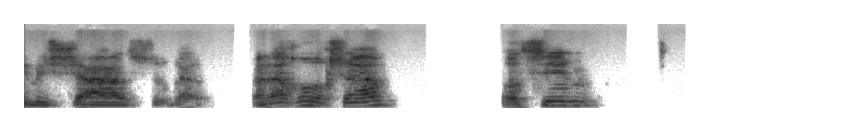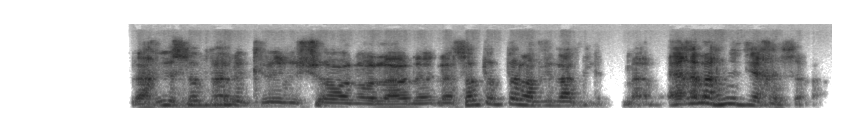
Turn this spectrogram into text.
יבשה, סוגר. ואנחנו עכשיו רוצים להכניס אותו לכלי ראשון, או לעשות אותו, איך אנחנו נתייחס אליו?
